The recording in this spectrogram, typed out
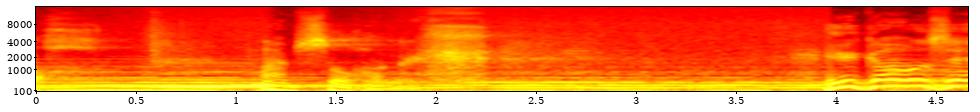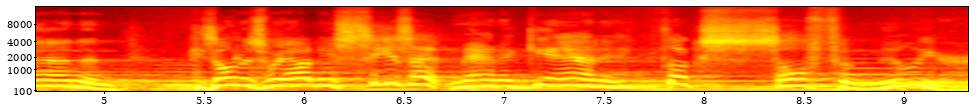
Oh, I'm so hungry. He goes in and he's on his way out and he sees that man again and he looks so familiar.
